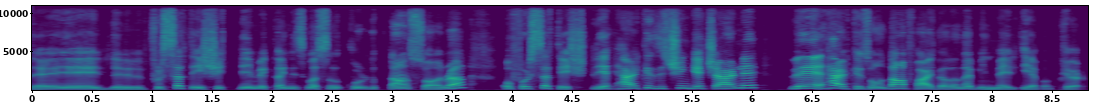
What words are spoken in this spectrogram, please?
e, fırsat eşitliği mekanizmasını kurduktan sonra o fırsat eşitliği herkes için geçerli ve herkes ondan faydalanabilmeli diye bakıyorum.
